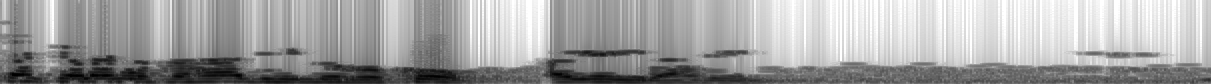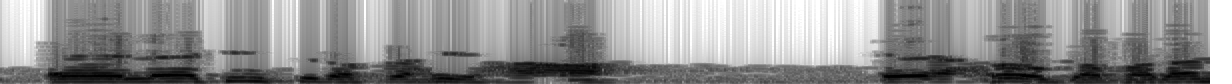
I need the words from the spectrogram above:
tan kalena fa haadihi lirukuub ayay yidhaahdeen. Laakiin sida saxiixa ah ee xoogga badan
